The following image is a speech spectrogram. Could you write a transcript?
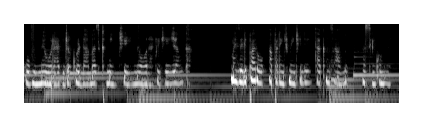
o meu horário de acordar, basicamente, meu horário de jantar. Mas ele parou, aparentemente ele tá cansado, assim como eu.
